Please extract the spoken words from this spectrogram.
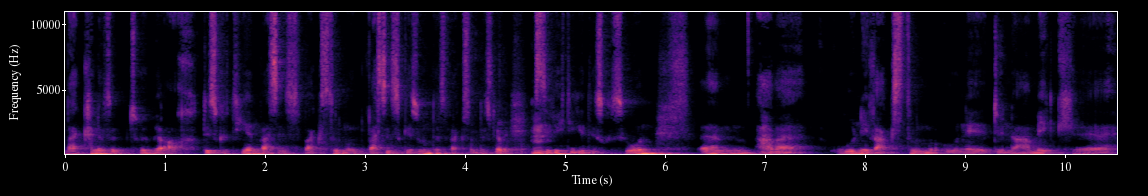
man kann also darüber auch diskutieren, was ist Wachstum und was ist gesundes Wachstum. Das, glaube ich, ist die hm. richtige Diskussion. Ähm, aber ohne Wachstum, ohne Dynamik, äh,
